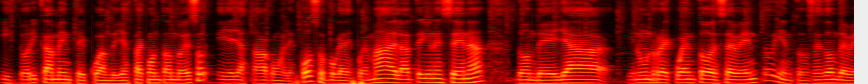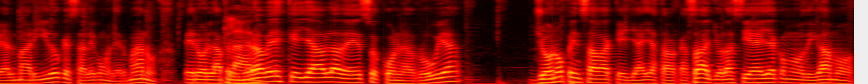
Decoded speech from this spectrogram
históricamente cuando ella está contando eso, ella ya estaba con el esposo, porque después más adelante hay una escena donde ella tiene un recuento de ese evento y entonces donde ve al marido que sale con el hermano. Pero la primera vez que ella habla de eso con la rubia, yo no pensaba que ya ella estaba casada. Yo la hacía a ella como, digamos,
